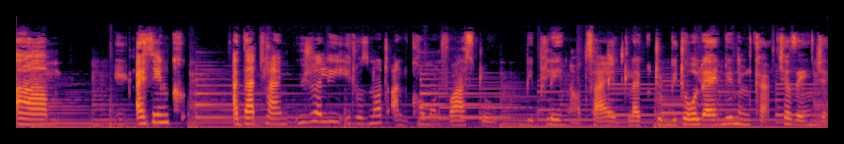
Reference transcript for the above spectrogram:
um i think at that time usually it was not uncommon for us to be playing outside like to be told "Eh, ndini mka cheza nje.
